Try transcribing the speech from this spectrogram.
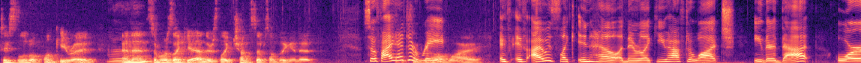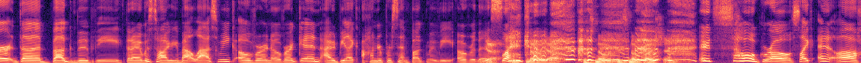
tastes a little funky, right?" And then someone was like, "Yeah, and there's like chunks of something in it." So if I had to like, oh, rate, oh, why? if if I was like in hell and they were like, you have to watch either that or the bug movie that I was talking about last week over and over again, I would be like 100% bug movie over this. Yeah. Like, no, yeah, it's no, it's no question. it's so gross. Like, and, ugh.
